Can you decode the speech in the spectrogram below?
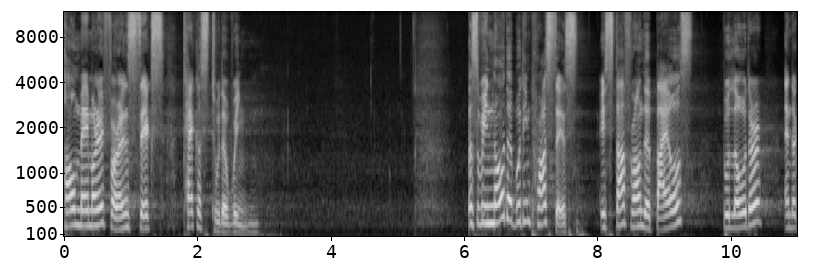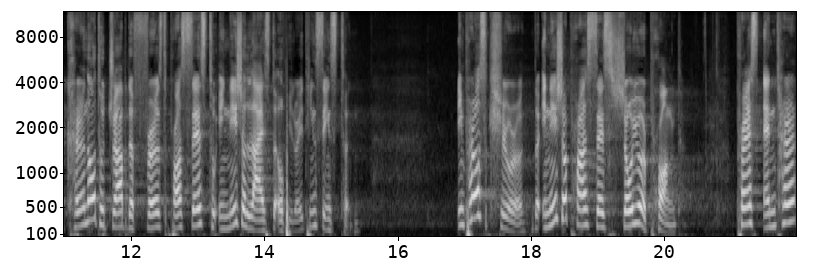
how memory forensics takes us to the win. As we know the booting process, it starts from the BIOS, bootloader, and the kernel to drop the first process to initialize the operating system. In Secure, the initial process shows you a prompt. Press enter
